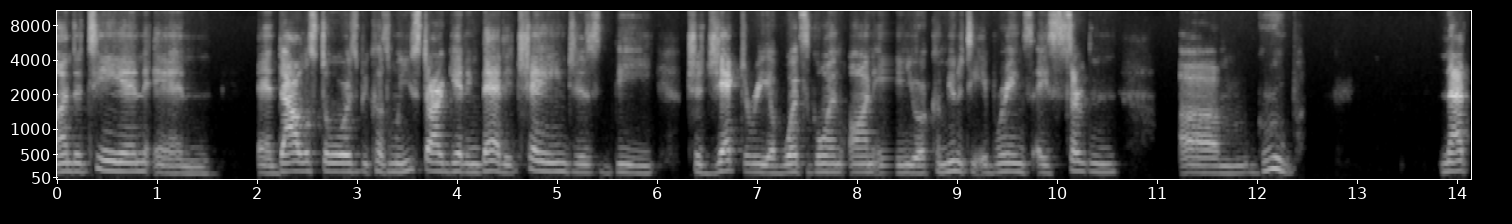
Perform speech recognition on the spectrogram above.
under 10 and and dollar stores because when you start getting that, it changes the trajectory of what's going on in your community. It brings a certain um, group, not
